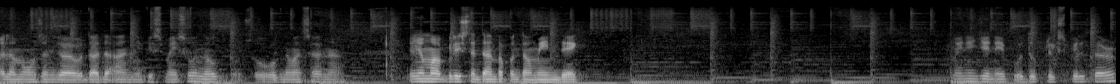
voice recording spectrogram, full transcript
alam mo kung saan ka dadaan in case may sunog so wag naman sana. Yun yung mabilis na daan papuntang main deck. Main engine APO duplex filter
